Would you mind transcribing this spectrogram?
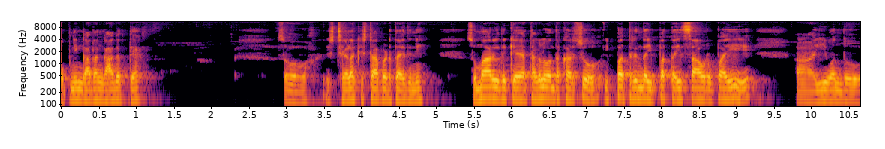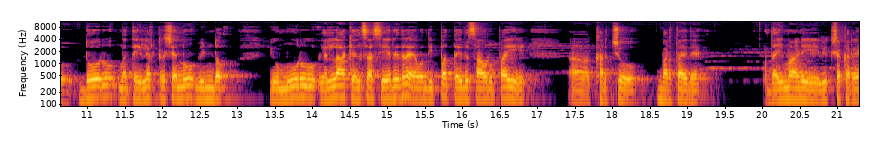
ಓಪನಿಂಗ್ ಆದಂಗೆ ಆಗುತ್ತೆ. ಸೊ ಇಷ್ಟು ಹೇಳೋಕ್ಕೆ ಇಷ್ಟಪಡ್ತಾ ಇದ್ದೀನಿ. ಸುಮಾರು ಇದಕ್ಕೆ ತಗಲುವಂಥ ಖರ್ಚು ಇಪ್ಪತ್ತರಿಂದ ಇಪ್ಪತ್ತೈದು ಸಾವಿರ ರೂಪಾಯಿ ಈ ಒಂದು ಡೋರು ಮತ್ತು ಇಲೆಕ್ಟ್ರಿಷನ್ನು ವಿಂಡೋ, ಇವು ಮೂರು ಎಲ್ಲ ಕೆಲಸ ಸೇರಿದರೆ ಒಂದು ಇಪ್ಪತ್ತೈದು ಸಾವಿರ ರೂಪಾಯಿ ಖರ್ಚು ಬರ್ತಾ ಇದೆ. ದಯಮಾಡಿ ವೀಕ್ಷಕರೇ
